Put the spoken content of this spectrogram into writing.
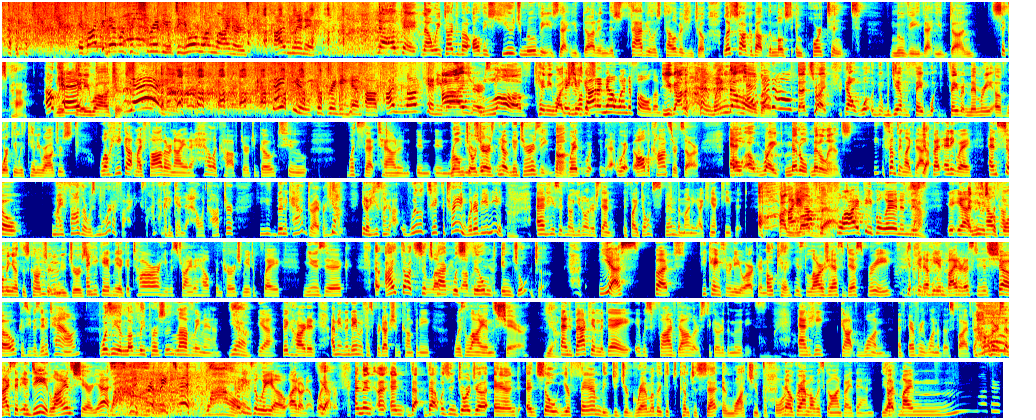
If I can ever contribute to your one liners, I'm winning. Now, okay, now we talked about all these huge movies that you've done in this fabulous television show. Let's talk about the most important movie that you've done, Six Pack. With Okay. Kenny Rogers. Yay! Thank you for bringing him up. I love Kenny Rogers. I love Kenny Rogers. Because you his- gotta know when to fold him. You got to and when to hold when him. to hold. That's right. Now, what, do you have a favorite memory of working with Kenny Rogers? Well, he got my father and I in a helicopter to go to what's that town in in, in Rome, New Georgia? Jersey? No, New Jersey, where, Huh. where, where, where all the concerts are. And oh, oh, right, Meadow, Meadowlands. something like that. Yeah. But anyway, and so my father was mortified. He's like, I'm not going to get in a helicopter. You've been a cab driver. He- Yeah. You know, he's like, we'll take the train, whatever you need. And he said, no, you don't understand. If I don't spend the money, I can't keep it. I, love have that. to fly people in in Yeah. this. Yeah, and he was helicopter. Mm-hmm. performing at this concert in New Jersey. And he gave me a guitar. He was trying to help encourage me to play music. I thought Six Pack was filmed man. in Georgia. Yes, but he came through New York and Okay. his largesse d'esprit, you know, he invited us to his show because he was in town. Was he a lovely person? Lovely man. Yeah. Yeah, big hearted. I mean, the name of his production company was Lion's Share. Yeah. And back in the day, it was $5 to go to the movies. Oh and he got one of every one of those $5. and I said, Indeed, Lion's Share, yes. he really did. Wow. But he was a Leo. I don't know, whatever. Yeah, and then uh, and that that was in Georgia, and and so your family, did your grandmother get to come to set and watch you perform? No, grandma was gone by then. Yeah. But my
